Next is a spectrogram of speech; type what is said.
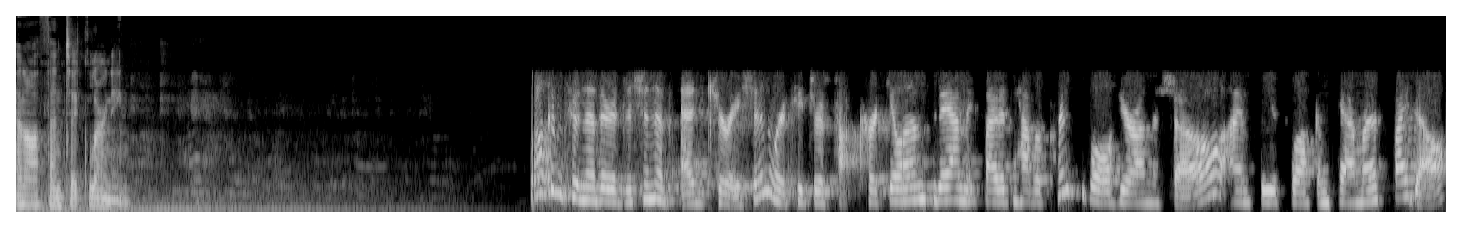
and authentic learning. Welcome to another edition of Ed Curation, where teachers talk curriculum. Today I'm excited to have a principal here on the show. I'm pleased to welcome Tamara Spidell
